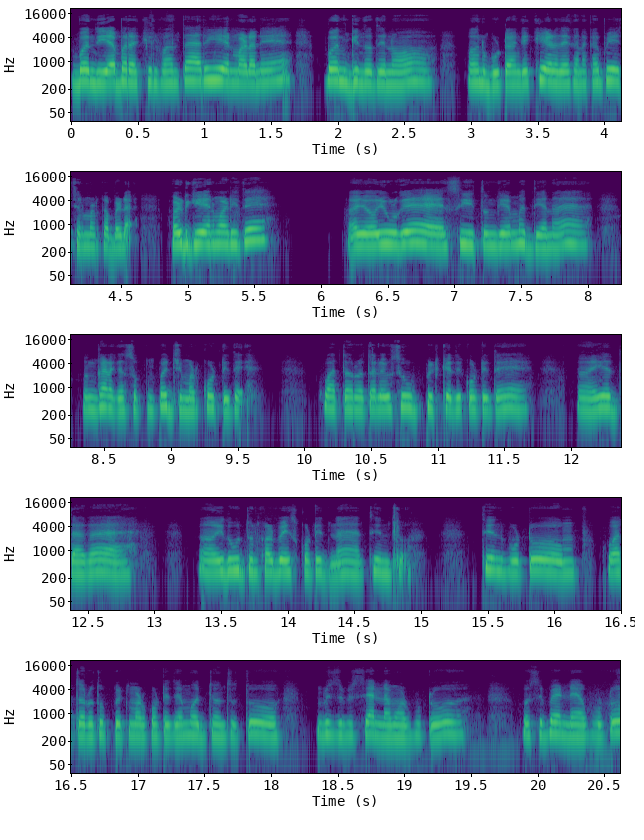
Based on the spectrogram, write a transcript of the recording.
ಬಂದಿಯಾ ಬರೋಕಿಲ್ವಂತ ರೀ ಏನು ಮಾಡನೆ? ಬಂದ್ಗಿಂದದೇನೋ ಅಂದ್ಬಿಟ್ಟು ಹಂಗೆ ಕೇಳಿದೆ ಕನಕ ಬೇಜಾರು ಮಾಡ್ಕೋಬೇಡ. ಅಡುಗೆ ಏನು ಮಾಡಿದೆ? ಅಯ್ಯೋ, ಇವಳಿಗೆ ತುಂಗೆ ಮಧ್ಯಾಹ್ನ ಗಣಕ ಸೊಪ್ಪಿನ ಬಜ್ಜಿ ಮಾಡಿ ಕೊಟ್ಟಿದ್ದೆ ತಲೆ ಉಪ್ಪಿಟ್ಟು ಕೆದಿ ಕೊಟ್ಟಿದ್ದೆ ಎದ್ದಾಗ ಇದು ಉದ್ದಿನ ಕಾಳು ಬೇಯಿಸ್ಕೊಟ್ಟಿದ್ನ ತಿಂತು ತಿಂದ್ಬಿಟ್ಟು ವಾತಾವರಣ ತುಪ್ಪಿಟ್ಟು ಮಾಡಿಕೊಟ್ಟಿದ್ದೆ ಮಧ್ಯಾಹ್ನ ಹೊತ್ತು ಬಿಸಿ ಬಿಸಿ ಅನ್ನ ಮಾಡಿಬಿಟ್ಟು ಬಿಸಿ ಬೆಣ್ಣೆ ಹಾಕ್ಬಿಟ್ಟು,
